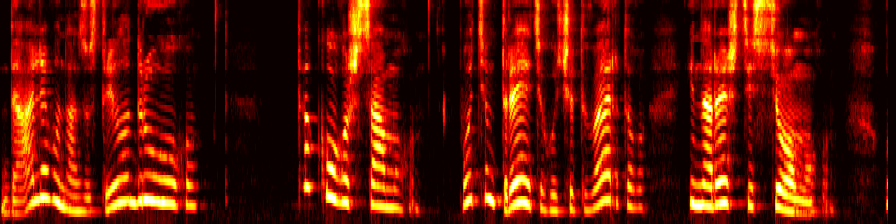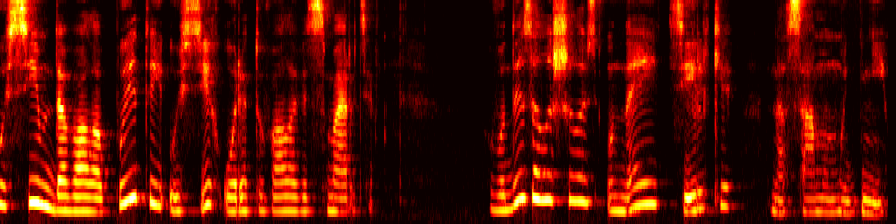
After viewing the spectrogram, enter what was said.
Далі вона зустріла другого, такого ж самого, потім третього, четвертого і нарешті сьомого. Усім давала пити й усіх урятувала від смерті. Води залишилось у неї тільки на самому дні.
